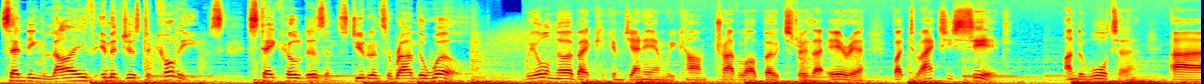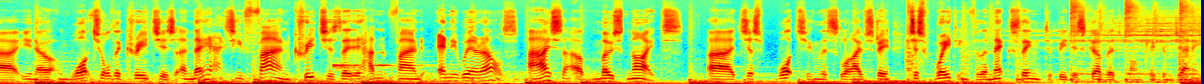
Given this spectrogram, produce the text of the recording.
sending live images to colleagues, stakeholders and students around the world. We all know about Kick 'em Jenny and we can't travel our boats through that area, but to actually see it underwater, uh, you know, and watch all the creatures, and they actually found creatures that they hadn't found anywhere else. I sat up most nights uh, just watching this live stream, just waiting for the next thing to be discovered on Kick 'em Jenny.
